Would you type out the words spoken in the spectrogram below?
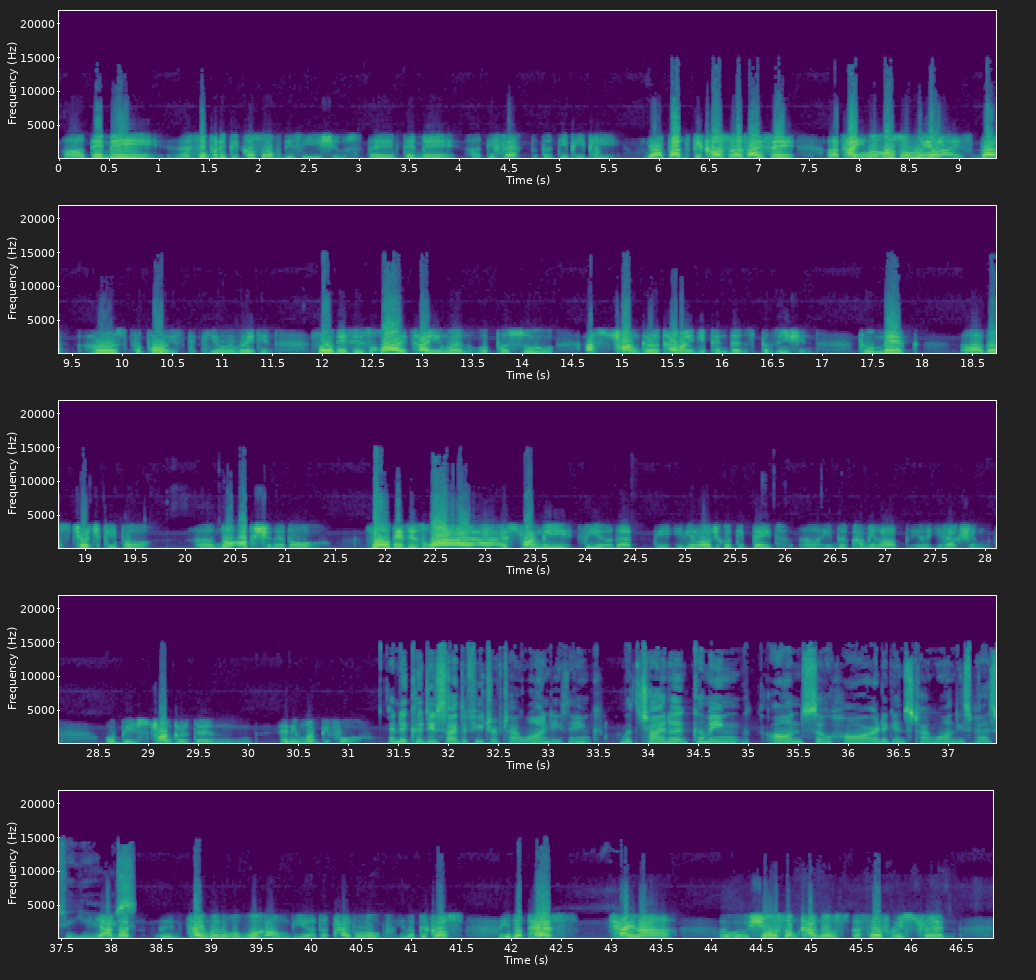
uh, they may uh, simply because of these issues they they may uh, defect the DPP. Yeah, but because as I say, uh, Tsai Ing-wen also realized that her support is deteriorating. So this is why Tsai Ing-wen will pursue a stronger Taiwan independence position to make uh, those church people uh, no option at all. So this is why I, I- strongly feel that the ideological debate uh, in the coming up uh, election will be stronger than anyone before. And it could decide the future of Taiwan, do you think? With China coming on so hard against Taiwan these past few years? Yeah, that the Taiwan will work on the uh, the tightrope, you know, because in the past China will show some kind of uh, self-restraint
